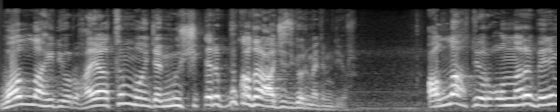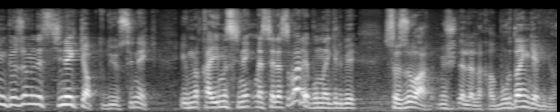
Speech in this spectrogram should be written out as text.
Vallahi diyor hayatım boyunca müşrikleri bu kadar aciz görmedim diyor. Allah diyor onları benim gözümün sinek yaptı diyor sinek. İbn-i Kayyım'ın sinek meselesi var ya bununla ilgili bir sözü var müşriklerle alakalı. Buradan geliyor.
